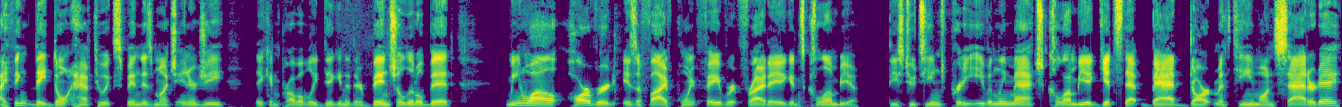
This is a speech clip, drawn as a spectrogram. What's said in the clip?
I think they don't have to expend as much energy. They can probably dig into their bench a little bit. Meanwhile, Harvard is a five point favorite Friday against Columbia. These two teams pretty evenly matched. Columbia gets that bad Dartmouth team on Saturday.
